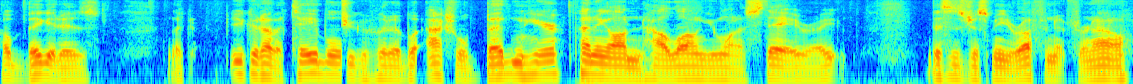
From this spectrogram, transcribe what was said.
how big it is. Like, You could have a table. You could put an actual bed in here, depending on how long you want to stay, right? This is just me roughing it for now.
